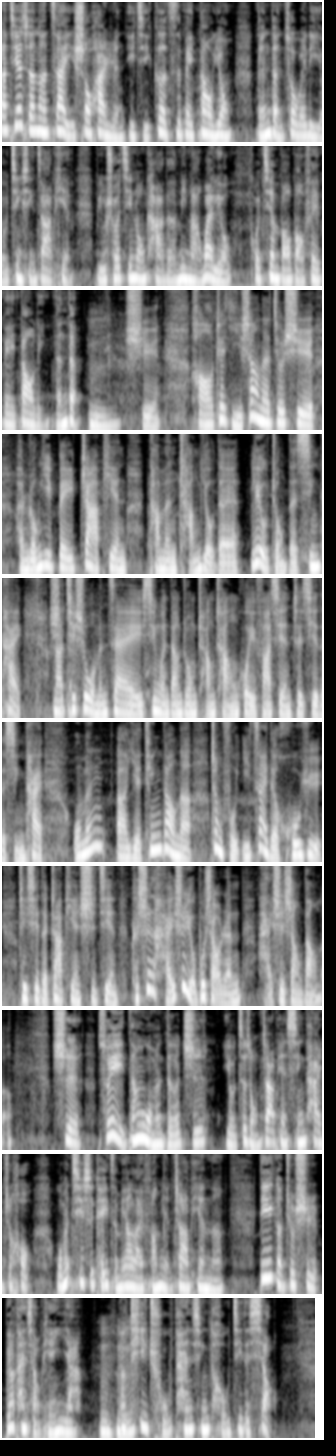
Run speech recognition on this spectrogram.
那接着呢，再以受害人以及各自被盗用等等作为理由进行诈骗，比如说金融卡的密码外流。或健保保费被盗领等等，嗯，是好。这以上呢，就是很容易被诈骗，他们常有的六种的心态。那其实我们在新闻当中常常会发现这些的形态。我们呃也听到呢，政府一再的呼吁这些的诈骗事件，可是还是有不少人还是上当了。是，所以当我们得知。有这种诈骗心态之后，我们其实可以怎么样来防免诈骗呢？第一个就是不要贪小便宜呀，嗯，要剔除贪心投机的笑。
